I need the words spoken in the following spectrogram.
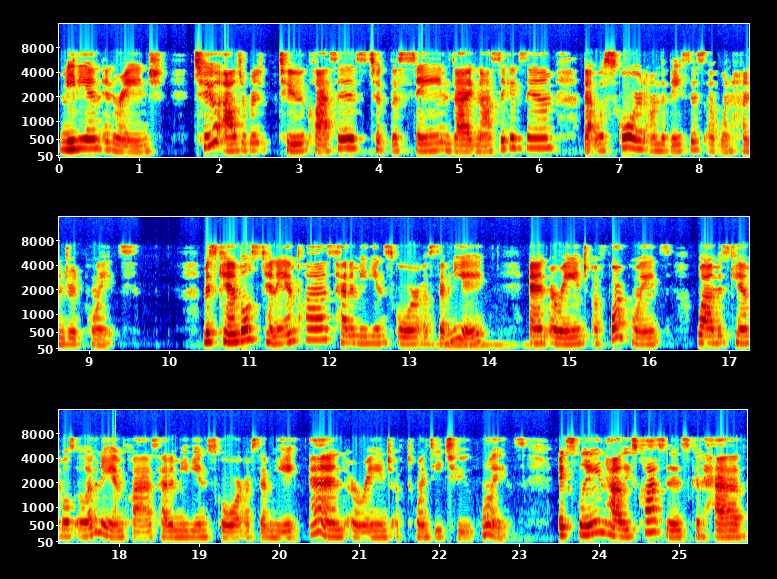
Median and Range. Two Algebra 2 classes took the same diagnostic exam that was scored on the basis of 100 points. Ms. Campbell's 10 a.m. class had a median score of 78 and a range of 4 points, while Ms. Campbell's 11 a.m. class had a median score of 78 and a range of 22 points. Explain how these classes could have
